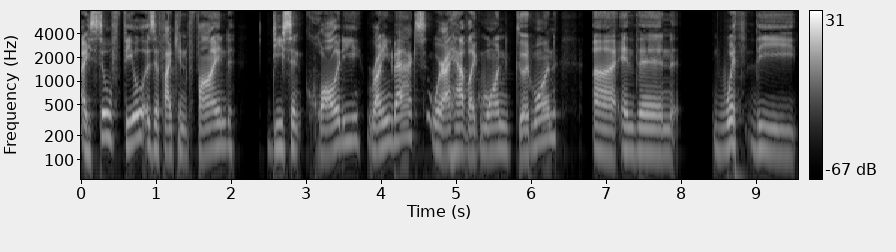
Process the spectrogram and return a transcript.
I still feel as if I can find decent quality running backs where I have like one good one, uh, and then with the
